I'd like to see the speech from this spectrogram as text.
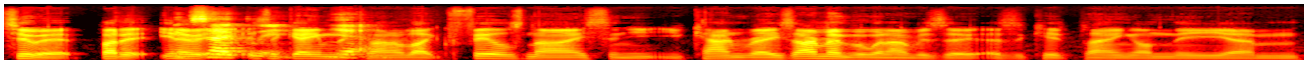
to it. But it, you know, it- it's a game that yeah. kind of like feels nice, and you, you can race. I remember when I was a, as a kid playing on the. um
